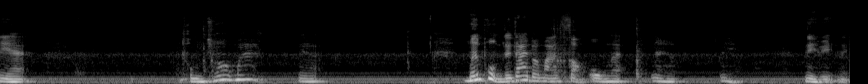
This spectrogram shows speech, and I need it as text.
นี่ฮะ ผมชอบมากนะครับเหมือนผมจะได้ประมาณสององค์อะนะครับ นี่นี่พี่นี่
